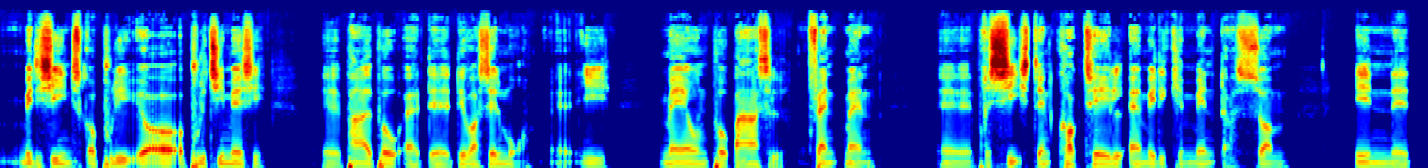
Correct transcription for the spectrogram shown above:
medicinsk og, poli- og, og politimæssigt øh, pegede på, at øh, det var selvmord. Øh, I maven på barsel fandt man øh, præcis den cocktail af medicamenter, som en øh,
